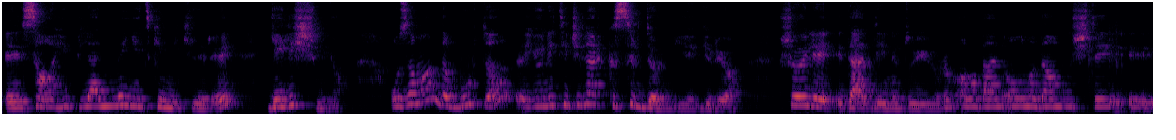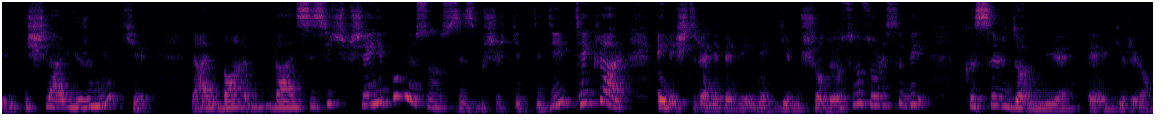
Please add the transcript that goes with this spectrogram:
e, sahiplenme yetkinlikleri gelişmiyor. O zaman da burada e, yöneticiler kısır döngüye giriyor. Şöyle dendiğini duyuyorum ama ben olmadan bu işte e, işler yürümüyor ki. Yani ben, ben siz hiçbir şey yapamıyorsunuz siz bu şirkette deyip tekrar eleştirel ebeveyne girmiş oluyorsunuz. Orası bir kısır döngüye e, giriyor.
